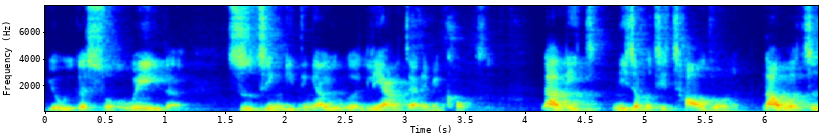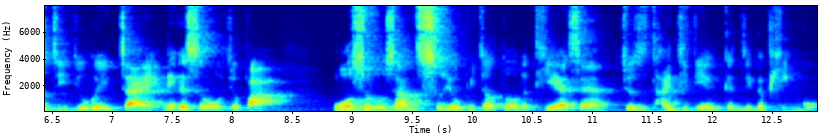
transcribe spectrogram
有一个所谓的资金，一定要有个量在那边控制。那你你怎么去操作呢？那我自己就会在那个时候，我就把我手头上持有比较多的 TSM，就是台积电跟这个苹果，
